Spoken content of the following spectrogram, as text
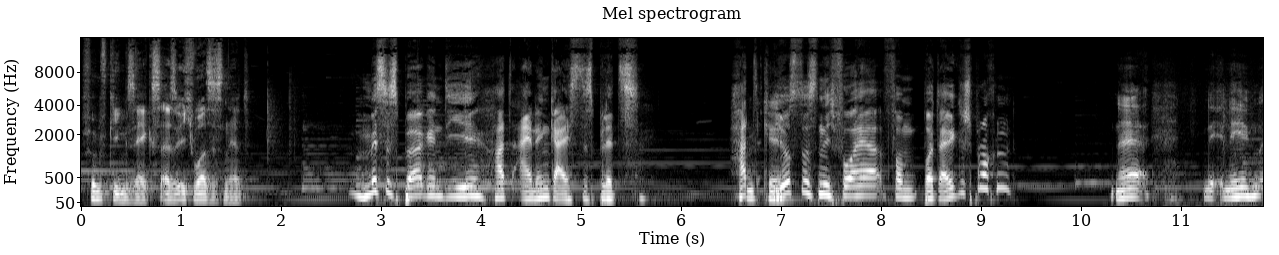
Fünf gegen sechs, also ich weiß es nicht. Mrs. Burgundy hat einen Geistesblitz. Hat Okay. Justus nicht vorher vom Bordell gesprochen? Naja, nee, nee äh, Von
